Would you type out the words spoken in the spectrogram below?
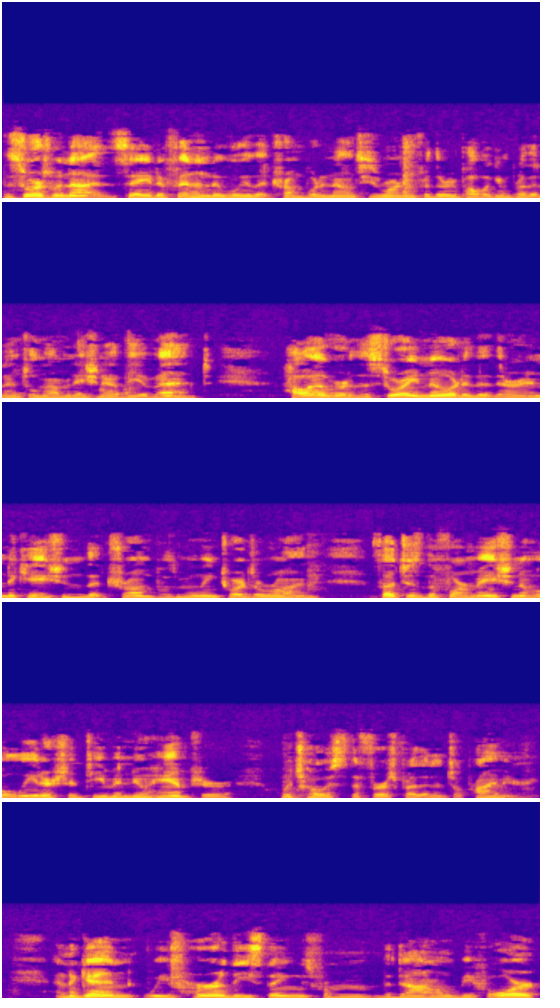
The source would not say definitively that Trump would announce he's running for the Republican presidential nomination at the event. However, the story noted that there are indications that Trump was moving towards a run, such as the formation of a leadership team in New Hampshire, which hosts the first presidential primary. And again, we've heard these things from the Donald before.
